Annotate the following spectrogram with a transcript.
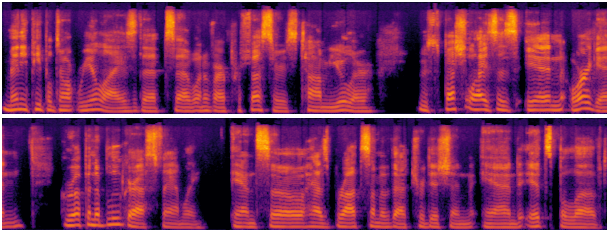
many people don't realize that one of our professors, Tom Mueller, who specializes in organ, grew up in a bluegrass family and so has brought some of that tradition and it's beloved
